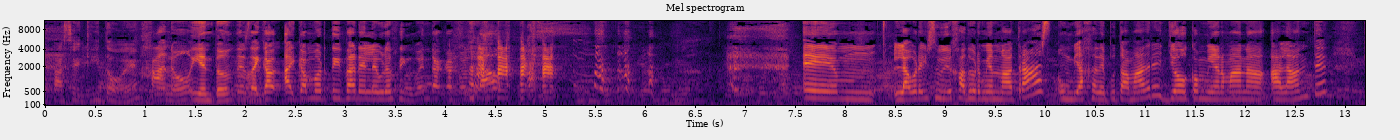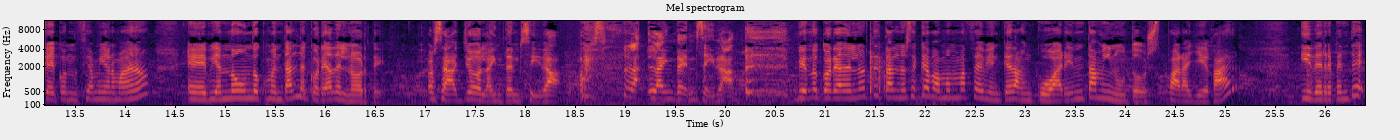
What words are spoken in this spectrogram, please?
Está sequito, ¿eh? Ja, ¿no? Y entonces hay que, hay que amortizar el euro 50 que ha costado. Em, Laura y su hija durmiendo atrás, un viaje de puta madre, yo con mi hermana alante, que conducía a mi hermana, eh, viendo un documental de Corea del Norte. O sea, yo, la intensidad, la, la intensidad. Viendo Corea del Norte, tal, no sé qué, vamos más de bien, quedan 40 minutos para llegar y de repente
